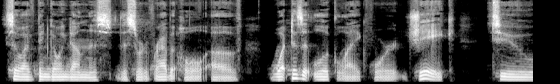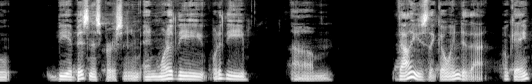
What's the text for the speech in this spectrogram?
So I've been going down this, this sort of rabbit hole of what does it look like for Jake to be a business person and what are the, what are the, um, values that go into that? Okay.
